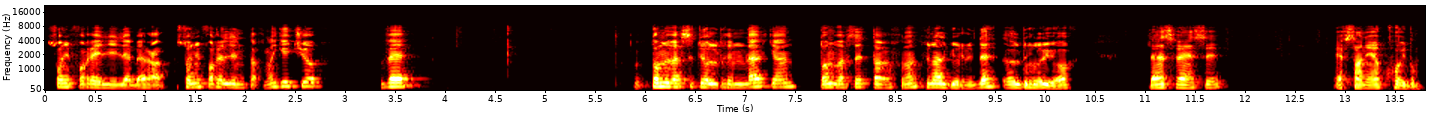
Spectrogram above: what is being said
Sonny Forelli ile beraber Sonny Forelli'nin tarafına geçiyor. Ve Tommy Versetti öldüreyim derken Tommy Versetti tarafından final görevde öldürülüyor. Lance Vance'i efsaneye koydum.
